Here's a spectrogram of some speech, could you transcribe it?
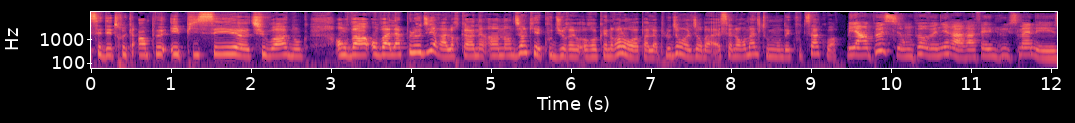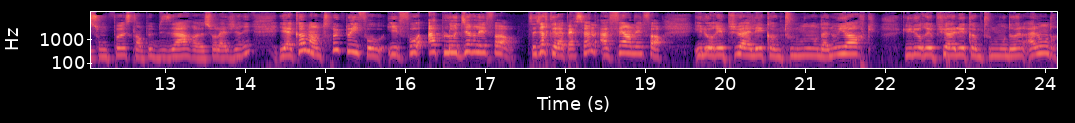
c'est des trucs un peu épicés, tu vois, donc on va on va l'applaudir alors qu'un un indien qui écoute du rock and roll, on va pas l'applaudir, on va dire bah c'est normal, tout le monde écoute ça quoi. Mais il y a un peu si on peut revenir à Raphaël Glucksmann et son post un peu bizarre sur l'Algérie, il y a comme un truc toi il faut il faut applaudir l'effort. C'est-à-dire que la personne a fait un effort. Il aurait pu aller comme tout le monde à New York, il aurait pu aller comme tout le monde à Londres.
